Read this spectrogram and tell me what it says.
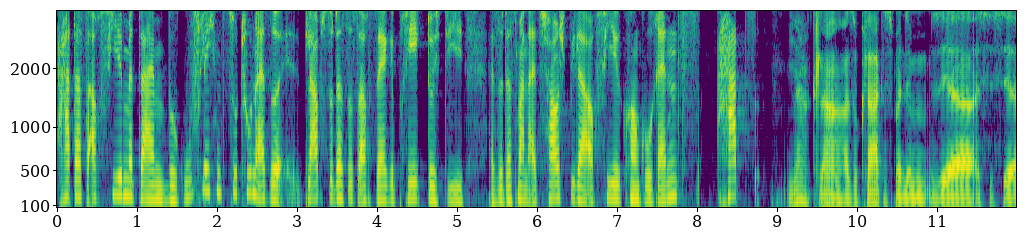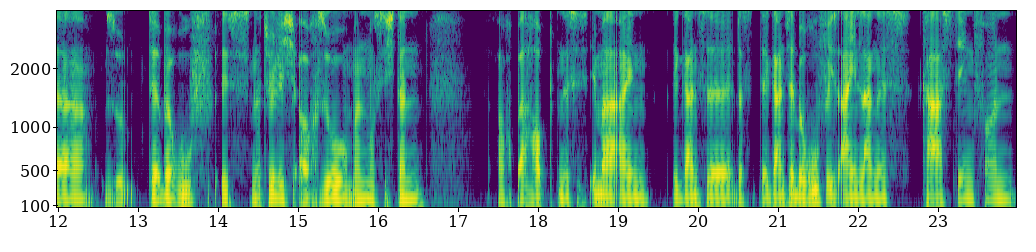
hat das auch viel mit deinem beruflichen zu tun? Also äh, glaubst du, dass es auch sehr geprägt durch die, also dass man als Schauspieler auch viel Konkurrenz hat? Ja, klar. Also klar, dass man dem sehr, es ist sehr, so, der Beruf ist natürlich auch so, man muss sich dann auch behaupten, es ist immer ein, der ganze, das, der ganze Beruf ist ein langes Casting von,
